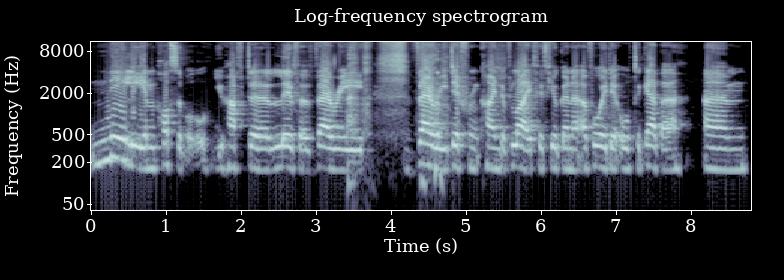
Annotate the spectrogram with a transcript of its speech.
nearly impossible. You have to live a very, very different kind of life if you're going to avoid it altogether. Um,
